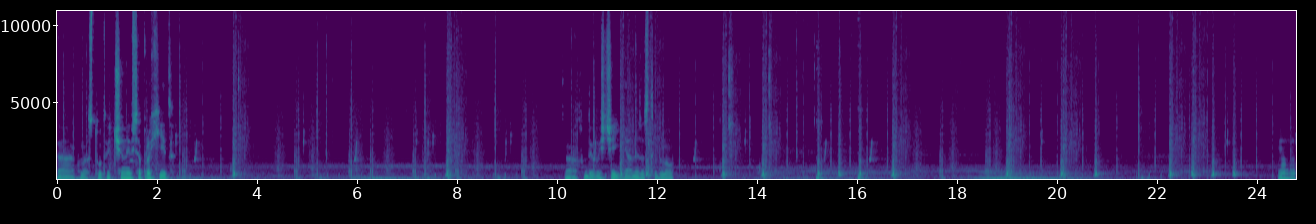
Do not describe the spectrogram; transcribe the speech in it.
Так, у нас тут відчинився прохід. Так, туди вище я не застрибнув. Угу.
